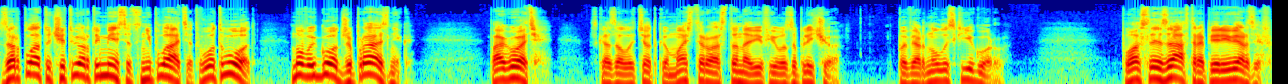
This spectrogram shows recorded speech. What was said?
Зарплату четвертый месяц не платят. Вот-вот. Новый год же праздник. Погодь, сказала тетка мастеру, остановив его за плечо. Повернулась к Егору. Послезавтра, Переверзев.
